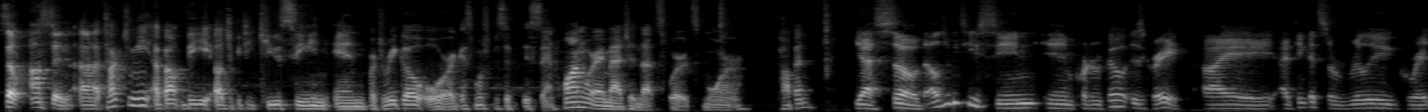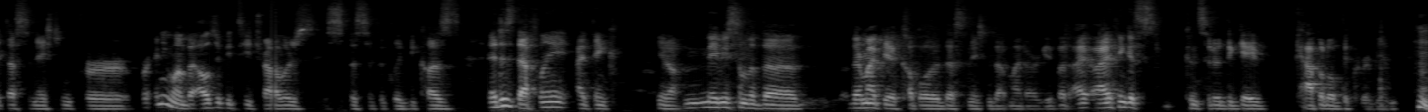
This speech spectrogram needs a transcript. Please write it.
So, Auston, uh, talk to me about the LGBTQ scene in Puerto Rico, or I guess more specifically San Juan, where I imagine that's where it's more popping. Yes, so the LGBT scene in Puerto Rico is great. I I think it's a really great destination for for anyone, but LGBT travelers specifically because it is definitely I think you know maybe some of the there might be a couple other destinations that might argue, but I I think it's considered the gay capital of the Caribbean, Hmm.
